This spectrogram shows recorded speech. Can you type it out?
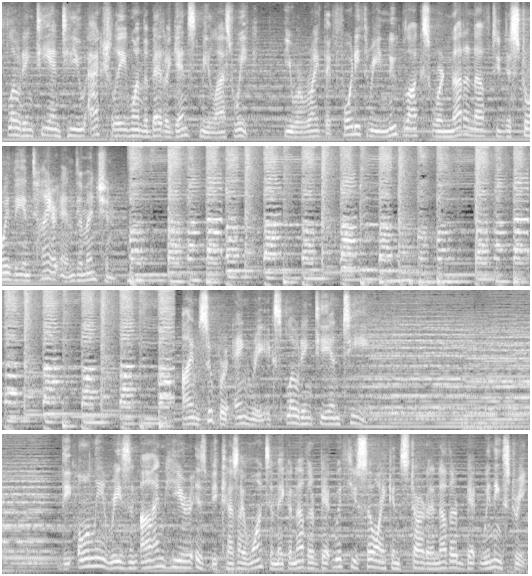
Exploding TNT you actually won the bet against me last week. You were right that 43 nuke blocks were not enough to destroy the entire end dimension. I'm super angry exploding TNT. The only reason I'm here is because I want to make another bet with you so I can start another bet winning streak.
